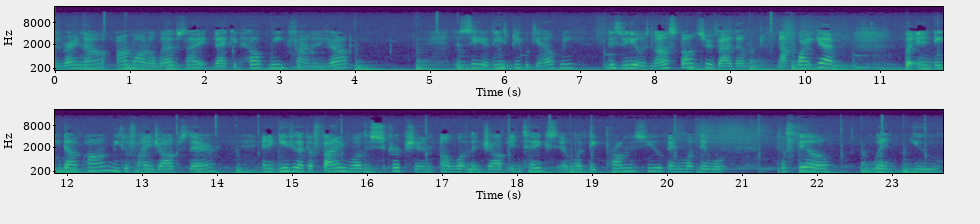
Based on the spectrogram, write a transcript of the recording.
Because right now, I'm on a website that can help me find a job. To see if these people can help me. This video is not sponsored by them, not quite yet. But Indeed.com, you can find jobs there. And it gives you like a fine well description on what the job intakes and what they promise you and what they will fulfill when you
